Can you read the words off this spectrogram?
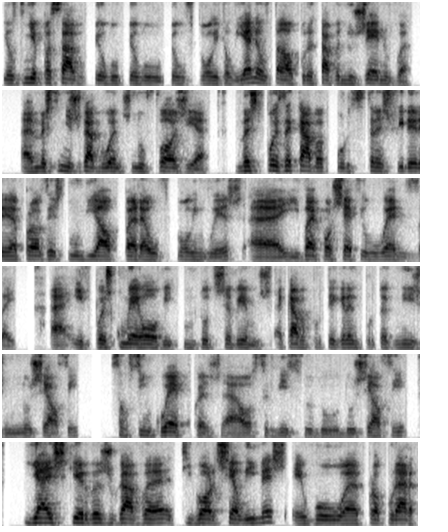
Ele tinha passado pelo, pelo, pelo futebol italiano, ele na altura estava no Génova, mas tinha jogado antes no Foggia, mas depois acaba por se transferir após este Mundial para o futebol inglês uh, e vai para o Sheffield Wednesday. e depois, como é óbvio, como todos sabemos, acaba por ter grande protagonismo no Chelsea. São cinco épocas ao serviço do, do Chelsea e à esquerda jogava Tibor Chelimes. Eu vou uh, procurar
